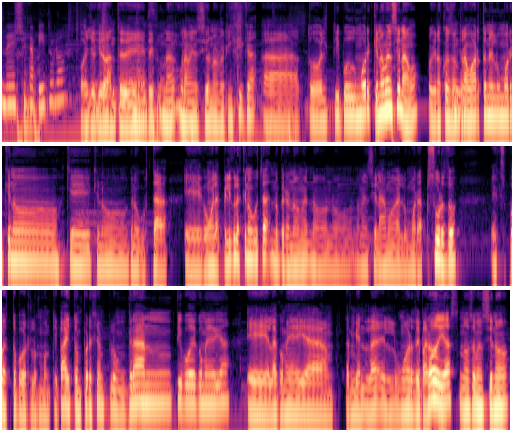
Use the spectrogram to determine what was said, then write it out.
de este Sí. capítulo. Oye, yo quiero antes de, de una, una mención honorífica a todo el tipo de humor que no mencionamos, porque nos concentramos harto en el humor que, no, que, que, no, que nos gustaba. Eh, como las películas que nos gustan, no, pero no, no, no, no mencionamos el humor absurdo expuesto por los Monty Python, por ejemplo, un gran tipo de comedia. Eh, la comedia, también la- el humor de parodias, no se mencionó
